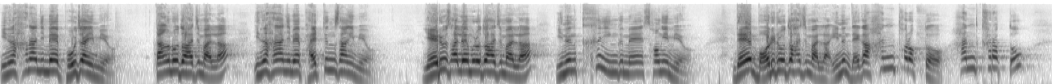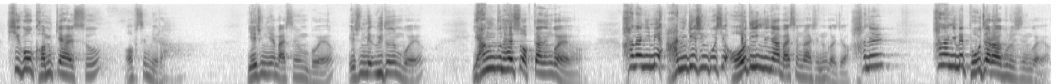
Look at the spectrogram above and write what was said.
이는 하나님의 보좌이며 땅으로도 하지 말라 이는 하나님의 발등상이며 예루살렘으로도 하지 말라 이는 큰 임금의 성이며 내 머리로도 하지 말라 이는 내가 한 터럭도 한 카락도 희고 검게 할 수 없습니다. 예수님의 말씀은 뭐예요? 예수님의 의도는 뭐예요? 양분할 수 없다는 거예요. 하나님이 안 계신 곳이 어디 있느냐 말씀을 하시는 거죠. 하늘 하나님의 보좌라고 그러시는 거예요.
